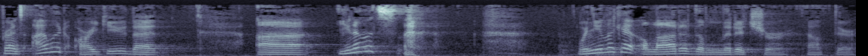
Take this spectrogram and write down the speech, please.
friends, I would argue that, uh, you know, it's, when you look at a lot of the literature out there,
